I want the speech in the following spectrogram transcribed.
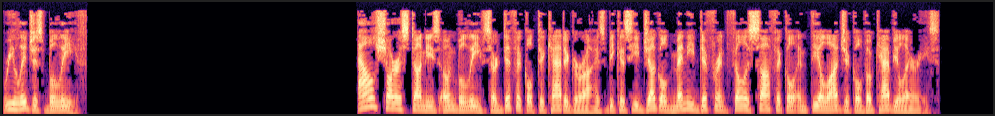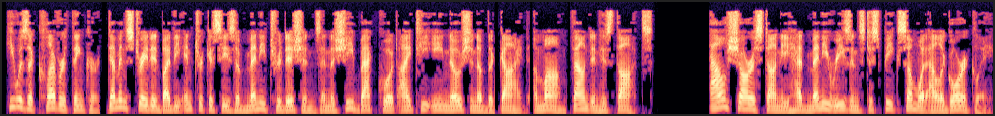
Religious belief Al-Shahrastani's own beliefs are difficult to categorize because he juggled many different philosophical and theological vocabularies. He was a clever thinker, demonstrated by the intricacies of many traditions and the Shi-ite notion of the guide imam found in his thoughts. Al-Shahrastani had many reasons to speak somewhat allegorically.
